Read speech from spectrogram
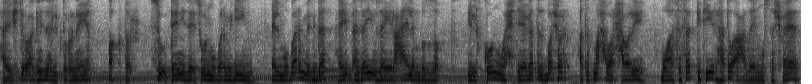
هيشتروا أجهزة إلكترونية أكتر. سوق تاني زي سوق المبرمجين. المبرمج ده هيبقى زيه زي العالم بالظبط. الكون واحتياجات البشر هتتمحور حواليه. مؤسسات كتير هتقع زي المستشفيات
